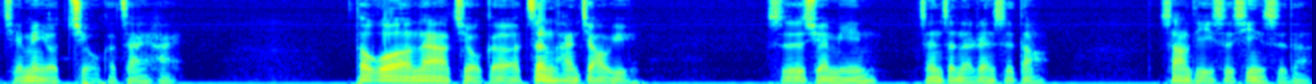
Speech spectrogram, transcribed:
前面有九个灾害，透过那九个震撼教育，使选民真正的认识到，上帝是信实的，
